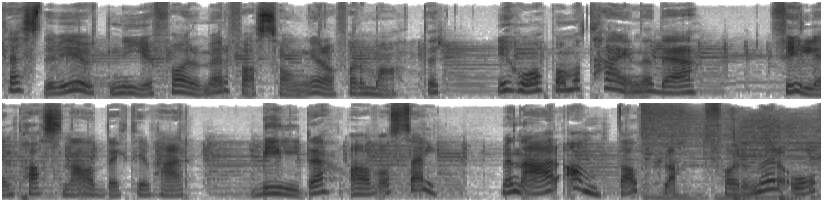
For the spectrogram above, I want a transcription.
tester vi ut nye former, fasonger og formater, i håp om å tegne det, fylle inn passende adjektiv her, bildet av oss selv. Men er antall plattformer og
